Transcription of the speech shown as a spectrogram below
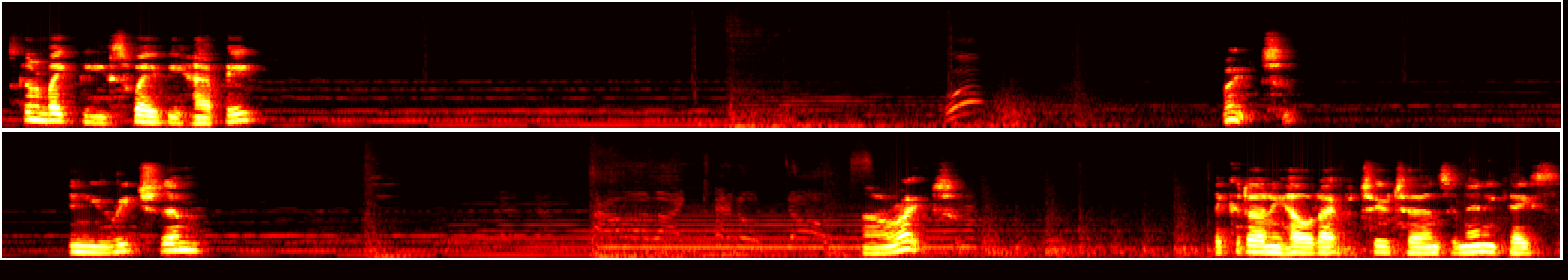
It's going to make the Suebi happy. Right. Can you reach them? Alright. They could only hold out for two turns in any case.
